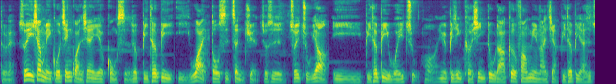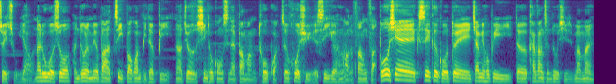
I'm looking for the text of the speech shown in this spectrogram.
对不对？所以像美国监管现在也有共识，就比特币以外都是证券，就是所以主要以以比特币为主哦，因为毕竟可信度啦各方面来讲，比特币还是最主要。那如果说很多人没有办法自己报关比特币，那就信托公司来帮忙托管，这或许也是一个很好的方法。不过现在世界各国对加密货币的开放程度其实慢慢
